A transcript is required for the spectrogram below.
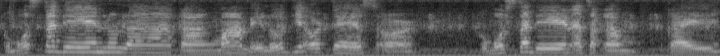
Kumusta din, Lula? Kang Ma'am Elodia Ortez or kumusta din at saka kay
